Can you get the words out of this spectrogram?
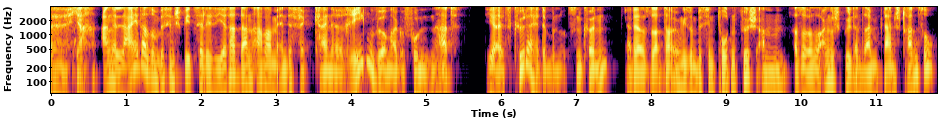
äh, ja, Angelei da so ein bisschen spezialisiert hat, dann aber im Endeffekt keine Regenwürmer gefunden hat, die er als Köder hätte benutzen können. Er hat ja so, da irgendwie so ein bisschen toten Fisch am, also so angespült an seinem kleinen Strand so.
